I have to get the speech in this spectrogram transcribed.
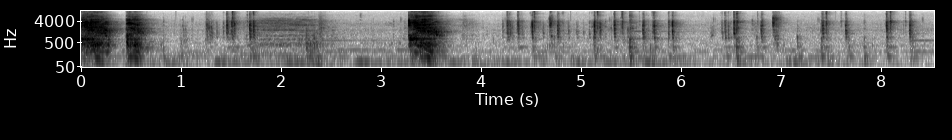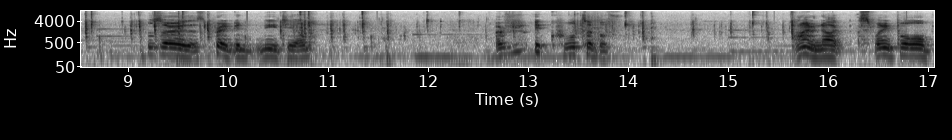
sorry, that's pretty good detailed. A really cool type of I don't even know, like swimming pool,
